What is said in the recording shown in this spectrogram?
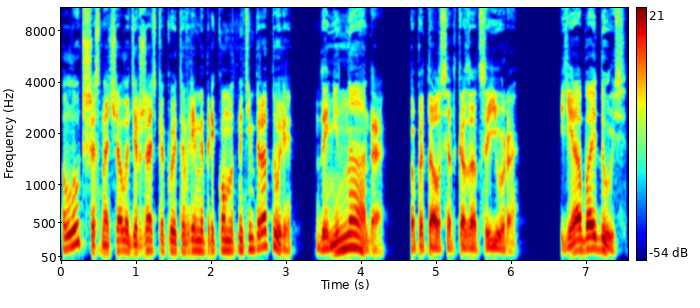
лучше сначала держать какое-то время при комнатной температуре». «Да не надо», — попытался отказаться Юра. «Я обойдусь.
